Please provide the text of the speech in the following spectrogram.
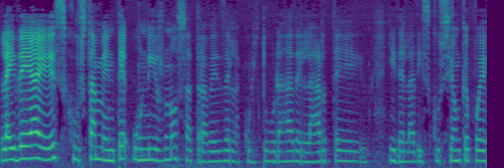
La idea es justamente unirnos a través de la cultura, del arte y de la discusión que puede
